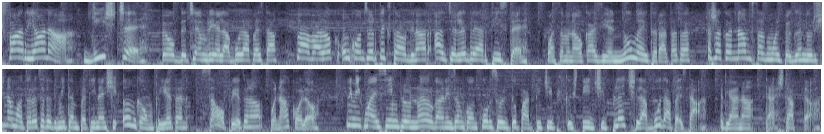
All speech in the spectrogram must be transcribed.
fan Rihanna! Ghiși ce? Pe 8 decembrie la Budapesta va avea loc un concert extraordinar al celebrei artiste. O asemenea ocazie nu merită ratată, așa că n-am stat mult pe gânduri și ne-am hotărât să te trimitem pe tine și încă un prieten sau o prietenă până acolo. Nimic mai simplu, noi organizăm concursul, tu participi, câștigi și pleci la Budapesta. Riana te așteaptă!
